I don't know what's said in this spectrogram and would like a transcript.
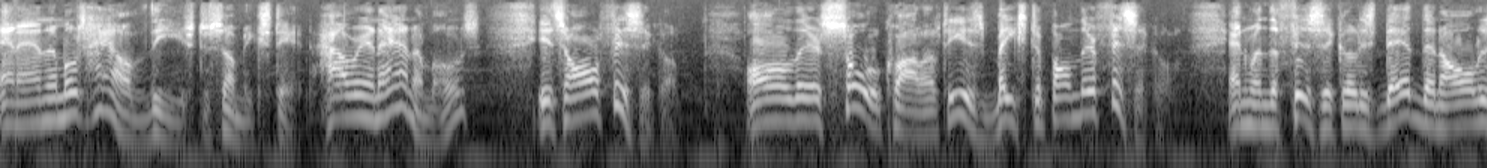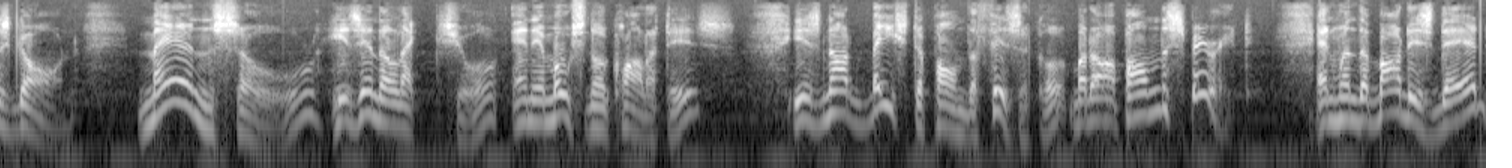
and animals have these to some extent. However, in animals, it's all physical. All their soul quality is based upon their physical. And when the physical is dead, then all is gone. Man's soul, his intellectual and emotional qualities, is not based upon the physical, but upon the spirit. And when the body's dead,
